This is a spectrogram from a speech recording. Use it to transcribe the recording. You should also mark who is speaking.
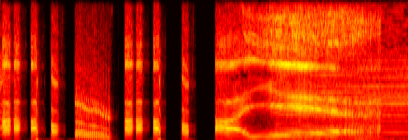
Speaker 1: Oh,
Speaker 2: oh, oh yeah.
